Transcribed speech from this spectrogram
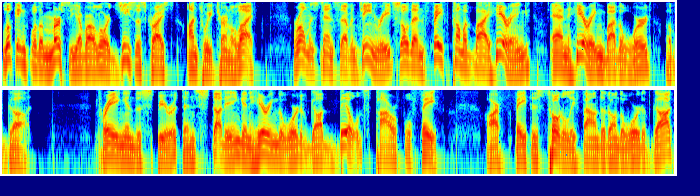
looking for the mercy of our Lord Jesus Christ unto eternal life. Romans 10:17 reads, So then faith cometh by hearing, and hearing by the word of God. Praying in the Spirit and studying and hearing the word of God builds powerful faith. Our faith is totally founded on the word of God,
